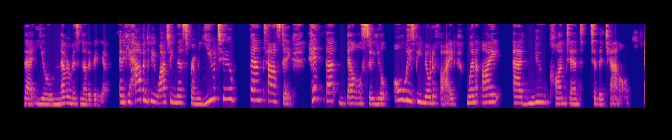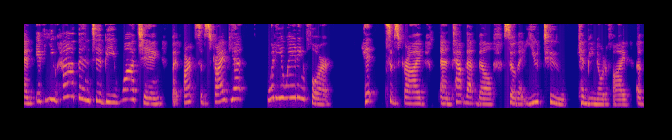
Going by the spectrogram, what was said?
that you'll never miss another video. And if you happen to be watching this from YouTube, fantastic. Hit that bell so you'll always be notified when I add new content to the channel. And if you happen to be watching but aren't subscribed yet, what are you waiting for? Hit subscribe and tap that bell so that you too can be notified of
